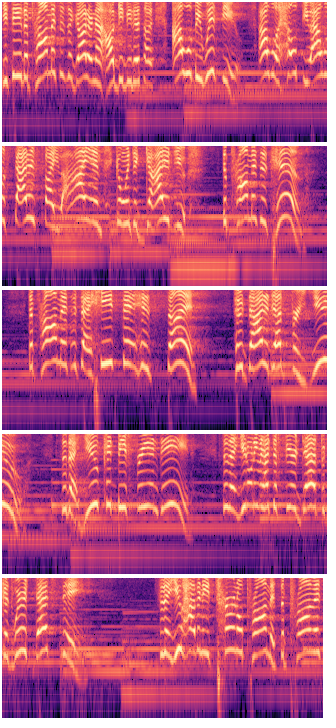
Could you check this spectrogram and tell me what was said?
You see, the promises of God are not, I'll give you this, I will be with you, I will help you, I will satisfy you, I am going to guide you. The promise is Him. The promise is that He sent His Son who died a death for you so that you could be free indeed so that you don't even have to fear death because where's death sting? So that you have an eternal promise. The promise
